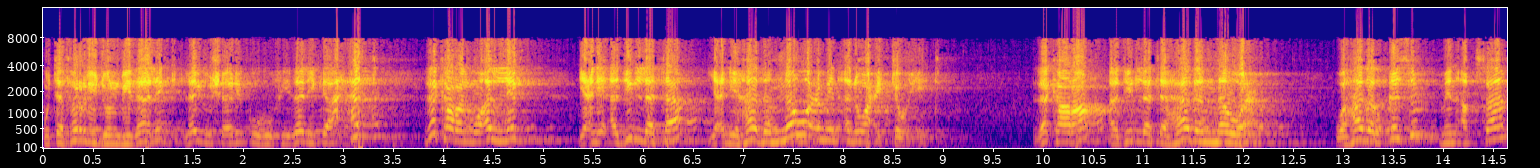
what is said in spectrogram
متفرد بذلك لا يشاركه في ذلك أحد. ذكر المؤلف يعني أدلة يعني هذا النوع من أنواع التوحيد. ذكر أدلة هذا النوع وهذا القسم من أقسام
